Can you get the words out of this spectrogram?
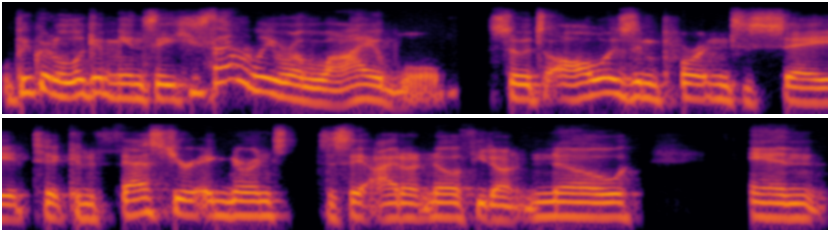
well, people are to look at me and say, he's not really reliable. So it's always important to say, to confess your ignorance, to say, I don't know if you don't know. And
